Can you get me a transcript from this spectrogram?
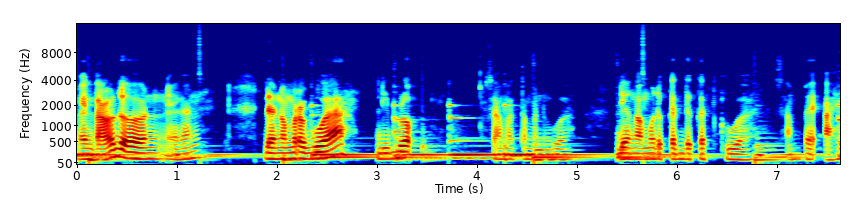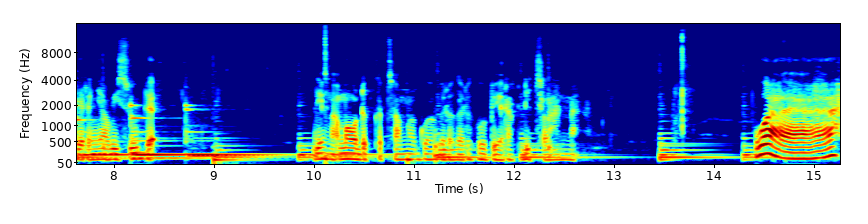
mental down ya kan? Dan nomor gue diblok sama temen gue dia nggak mau deket-deket gue sampai akhirnya wisuda dia nggak mau deket sama gue gara-gara gue berak di celana. Wah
